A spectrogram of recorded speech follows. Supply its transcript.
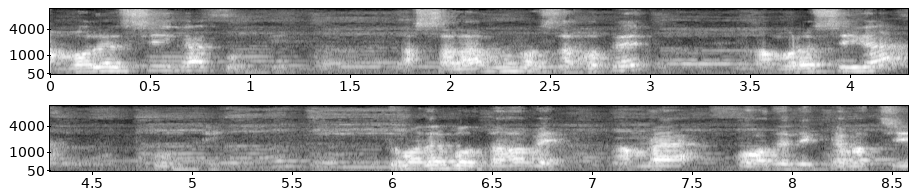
আমরের সিগা কোনটি? আসসালাম মাজদার আমরের সিগা কোনটি? তোমাদের বলতে হবে আমরা কদে দেখতে পাচ্ছি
